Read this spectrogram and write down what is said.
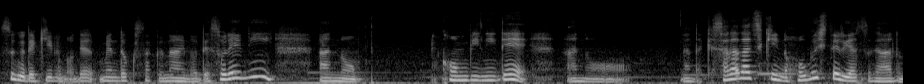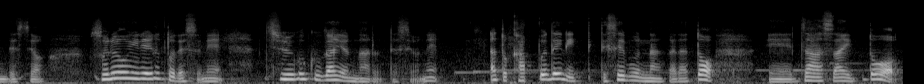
すぐできるので面倒くさくないのでそれにあのコンビニであのなんだっけサラダチキンのほぐしてるやつがあるんですよ。それを入れるとですね中国がゆになるんですよね。あとカップデリって言ってセブンなんかだとえー、ザーサイと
